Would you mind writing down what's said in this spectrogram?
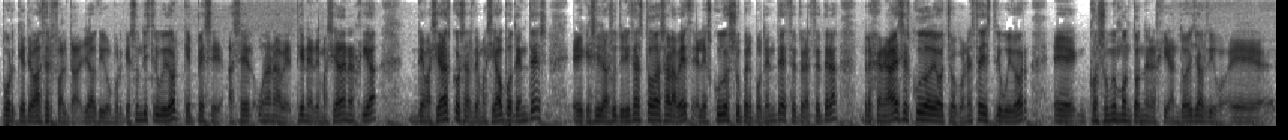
porque te va a hacer falta, ya os digo. Porque es un distribuidor que pese a ser una nave, tiene demasiada energía, demasiadas cosas demasiado potentes, eh, que si las utilizas todas a la vez, el escudo es súper potente, etcétera, etcétera. Regenerar ese escudo de 8 con este distribuidor, eh, consume un montón de energía. Entonces ya os digo, eh,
